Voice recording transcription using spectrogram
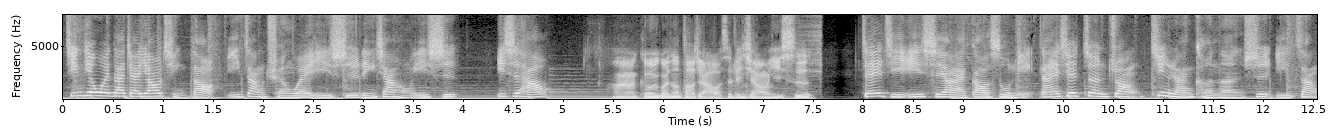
今天为大家邀请到胰脏权威医师林向宏医师，医师好。嗯，各位观众大家好，我是林向宏医师。这一集医师要来告诉你哪一些症状竟然可能是胰脏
